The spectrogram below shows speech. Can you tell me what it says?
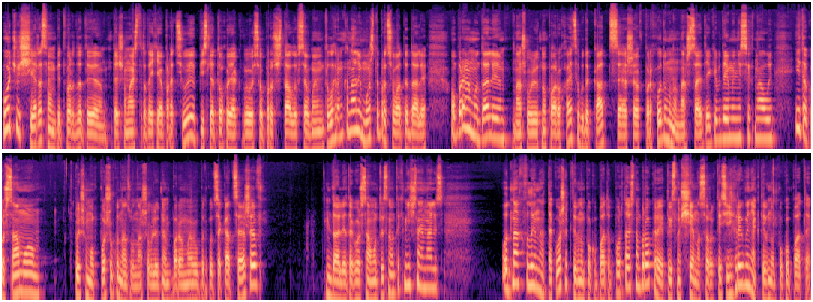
Хочу ще раз вам підтвердити те, що моя стратегія працює. Після того, як ви ось прочитали все в моєму телеграм-каналі, можете працювати далі. Обираємо далі нашу валютну пару. Хай це буде CAT CHF. Переходимо на наш сайт, який видає мені сигнали. І також само пишемо в пошуку назву нашої валютної пари. В моєму випадку це КЦШФ. Далі також само тисну технічний аналіз. Одна хвилина також активно покупати. Повертаюсь на брокери, тисну ще на 40 тисяч гривень, активно покупати.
